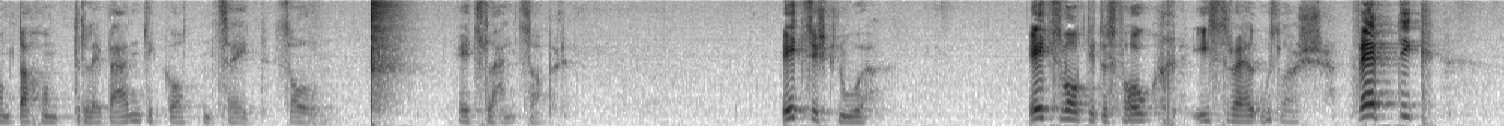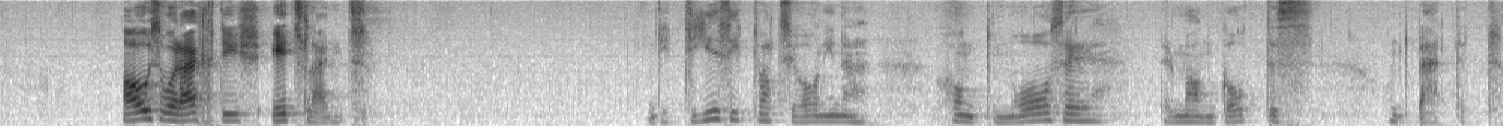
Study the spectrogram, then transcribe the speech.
Und da kommt der lebendige Gott und sagt, so, jetzt längt es aber. Jetzt ist genug. Jetzt wollte ich das Volk Israel auslöschen. Fertig! Alles, was recht ist, jetzt längt es. Und in diese Situation kommt Mose, der Mann Gottes, und betet.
